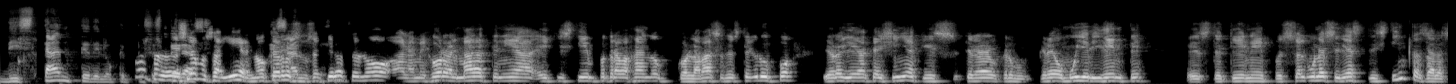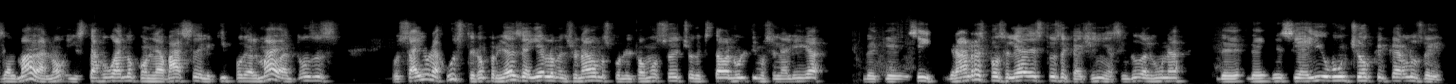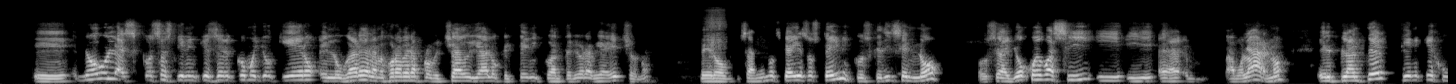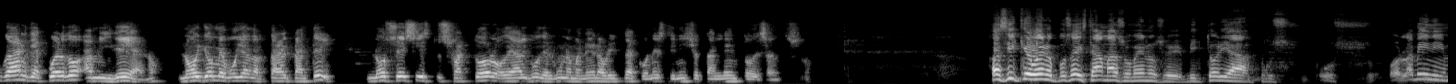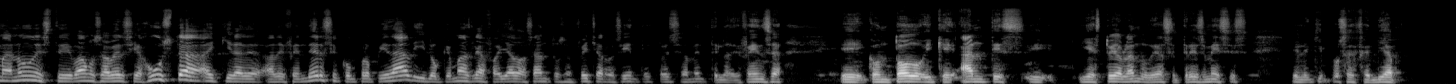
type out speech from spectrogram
distante de lo que pues, no, pero decíamos ayer, ¿no, Carlos? O sea, quiero o no, a lo mejor Almada tenía X tiempo trabajando con la base de este grupo y ahora llega Caixinha, que es, creo, creo, creo, muy evidente, este, tiene pues algunas ideas distintas a las de Almada, ¿no? Y está jugando con la base del equipo de Almada. Entonces, pues hay un ajuste, ¿no? Pero ya desde ayer lo mencionábamos con el famoso hecho de que estaban últimos en la liga, de que sí, gran responsabilidad de estos de Caixinha, sin duda alguna, de, de, si ahí hubo un choque, Carlos, de eh, no, las cosas tienen que ser como yo quiero, en lugar de a lo mejor haber aprovechado ya lo que el técnico anterior había hecho, ¿no? Pero sabemos que hay esos técnicos que dicen no, o sea, yo juego así y, eh, a volar, ¿no? El plantel tiene que jugar de acuerdo a mi idea, ¿no? No yo me voy a adaptar al plantel. No sé si esto es factor o de algo de alguna manera ahorita con este inicio tan lento de Santos, ¿no? Así que bueno, pues ahí está más o menos eh, victoria, pues, pues, por la mínima, ¿no? Este, vamos a ver si ajusta, hay que ir a, defenderse con propiedad y lo que más le ha fallado a Santos en fecha reciente es precisamente la defensa eh, con todo y que antes, y estoy hablando de hace tres meses, el equipo se defendía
